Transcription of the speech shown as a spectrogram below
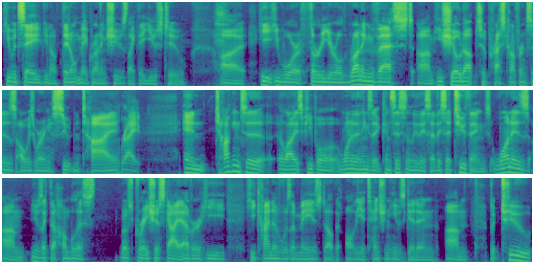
He would say you know they don't make running shoes like they used to. Uh, he he wore a 30 year old running vest. Um, he showed up to press conferences always wearing a suit and tie. Right. And talking to a lot of these people, one of the things that consistently they said, they said two things. One is um, he was like the humblest, most gracious guy ever. He he kind of was amazed at all the, all the attention he was getting. Um, but two,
